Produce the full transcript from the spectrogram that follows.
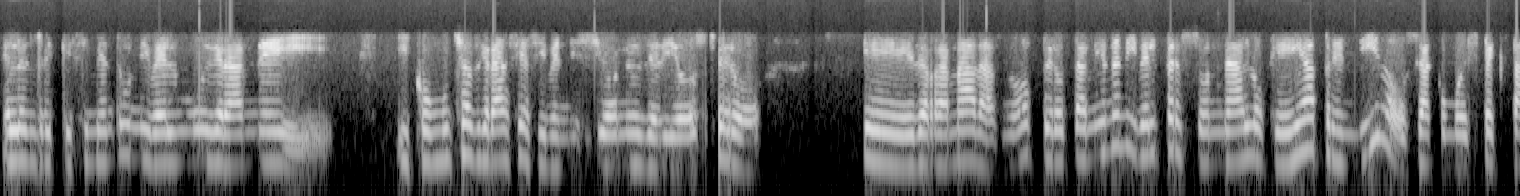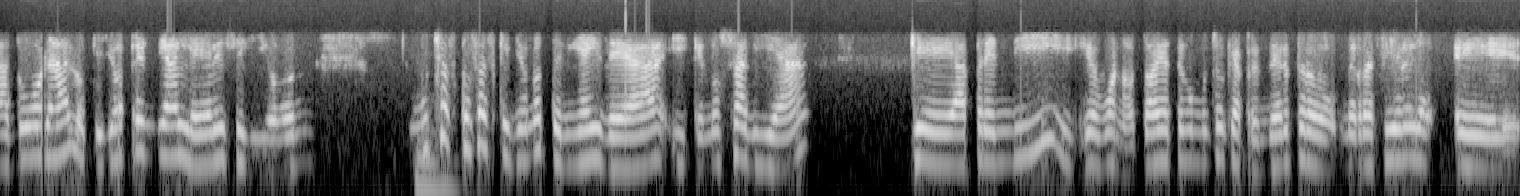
el enriquecimiento a un nivel muy grande y, y con muchas gracias y bendiciones de Dios, pero eh, derramadas, ¿no? Pero también a nivel personal, lo que he aprendido, o sea, como espectadora, lo que yo aprendí a leer ese guion, muchas cosas que yo no tenía idea y que no sabía, que aprendí y que bueno, todavía tengo mucho que aprender, pero me refiero, eh,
